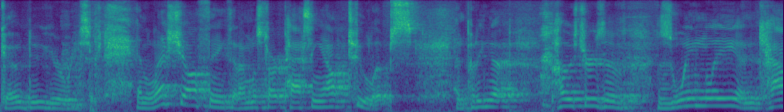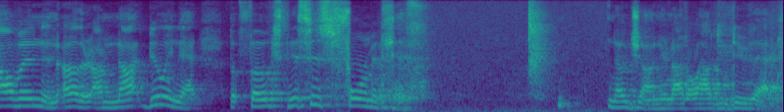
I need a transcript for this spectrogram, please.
Go do your research. Unless y'all think that I'm going to start passing out tulips and putting up posters of Zwingli and Calvin and other, I'm not doing that. But folks, this is formative. No, John, you're not allowed to do that.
